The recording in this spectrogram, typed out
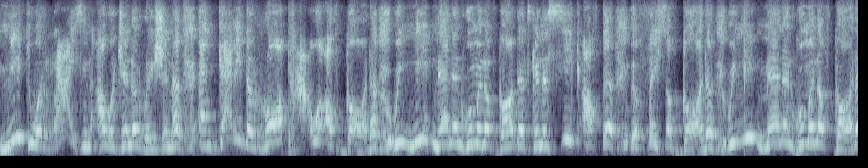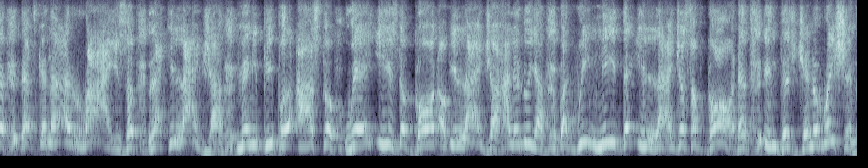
need to arise in our generation and carry the raw power of God. We need men and women of God that's going to seek after the face of God. We need men and women of God that's going to arise like Elijah. Many people ask, Where is the God of Elijah? Hallelujah. But we need the Elijahs of God in this generation.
